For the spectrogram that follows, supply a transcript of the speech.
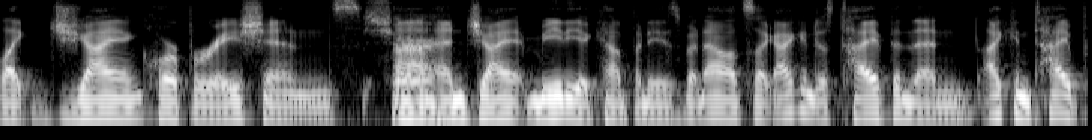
like giant corporations Sure. uh, and giant media companies but now it's like i can just type and then i can type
